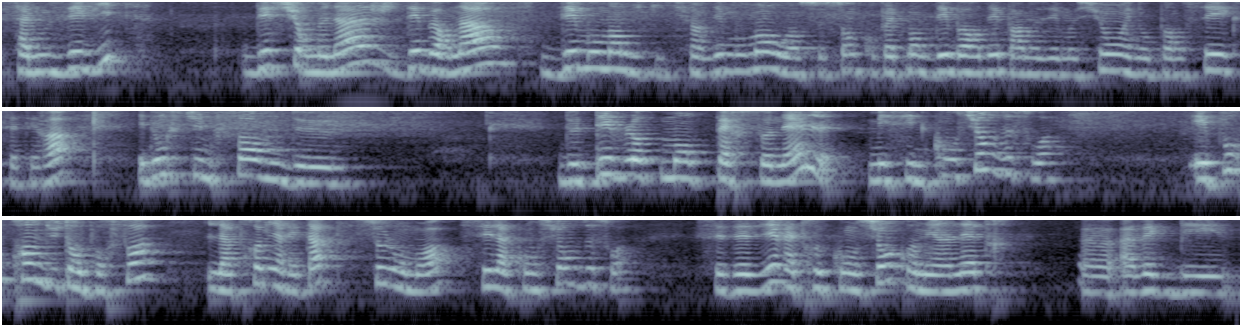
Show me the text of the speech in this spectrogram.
ça nous évite des surmenages, des burn-out, des moments difficiles, enfin des moments où on se sent complètement débordé par nos émotions et nos pensées, etc. Et donc c'est une forme de de développement personnel, mais c'est une conscience de soi. Et pour prendre du temps pour soi, la première étape, selon moi, c'est la conscience de soi. C'est-à-dire être conscient qu'on est un être euh, avec des,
